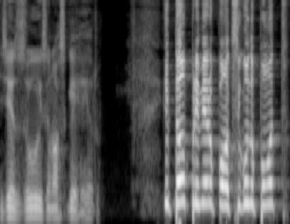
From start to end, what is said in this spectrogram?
Jesus, o nosso guerreiro. Então, primeiro ponto. Segundo ponto,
